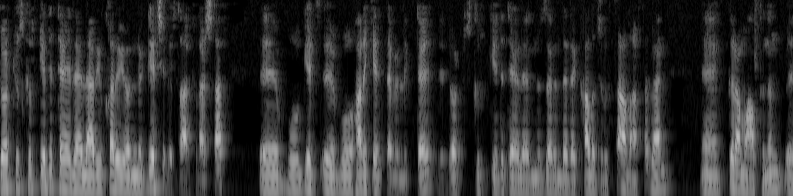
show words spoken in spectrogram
447 TL'ler yukarı yönlü geçilirse arkadaşlar e, bu geç- e, bu hareketle birlikte 447 TL'nin üzerinde de kalıcılık sağlarsa ben e, gram altının e,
